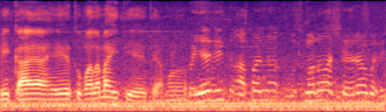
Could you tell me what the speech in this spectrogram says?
मी काय आहे हे तुम्हाला माहिती आहे त्यामुळं. भैयाजी आपण उस्मानाबाद शहरामध्ये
